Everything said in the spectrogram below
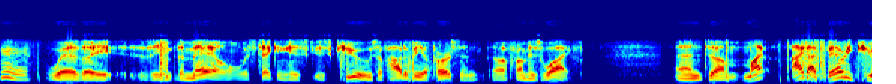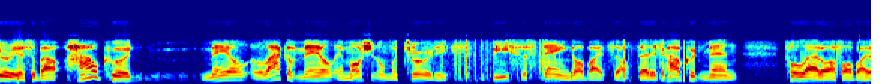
Hmm. where the the the male was taking his his cues of how to be a person uh, from his wife, and um, my I got very curious about how could male lack of male emotional maturity be sustained all by itself. That is, how could men pull that off all by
